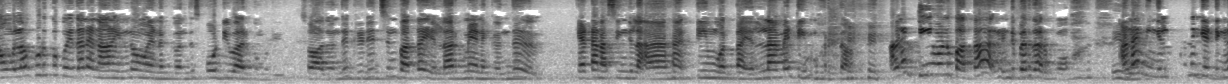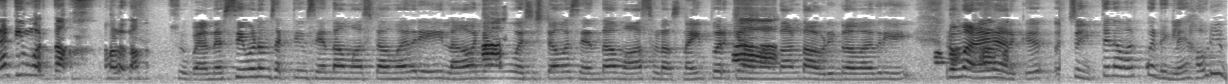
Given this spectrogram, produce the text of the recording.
அவங்க எல்லாம் கொடுக்க போய் தானே நான் இன்னும் எனக்கு வந்து ஸ்போர்ட்டிவா இருக்க முடியும். சோ அது வந்து கிரெடிட்ஸ்ன்னு பார்த்தா எல்லாருக்குமே எனக்கு வந்து கேட்டா நான் சிங்கிள் டீம் ஒர்க் தான். எல்லாமே டீம் ஒர்க் தான். ஆனா டீம்னு பார்த்தா ரெண்டு பேர் தான் இருப்போம். ஆனா நீங்க கேட்டீங்கன்னா டீம் ஒர்க் தான். அவ்வளவுதான். சூப்பர். அந்த சிவனும் சக்தியும் சேர்ந்தா மாஸ்டா மாதிரி லாவண்யாவும் வசிஷ்டாவும் சேர்ந்தா மாஸ்டா ஸ்னைப்பருக்கு தாண்டா அப்படின்ற மாதிரி. ரொம்ப அழகா இருக்கு. சோ இத்தனை ஒர்க் பண்றீங்களே? ஹவு டு யூ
